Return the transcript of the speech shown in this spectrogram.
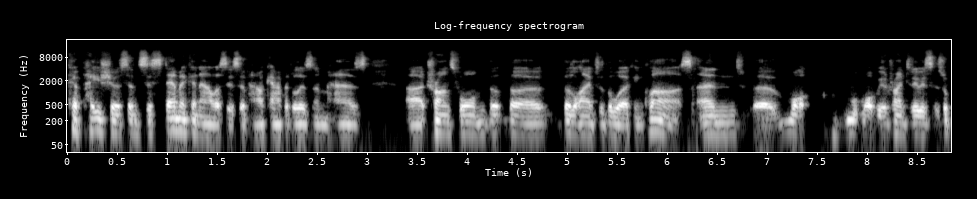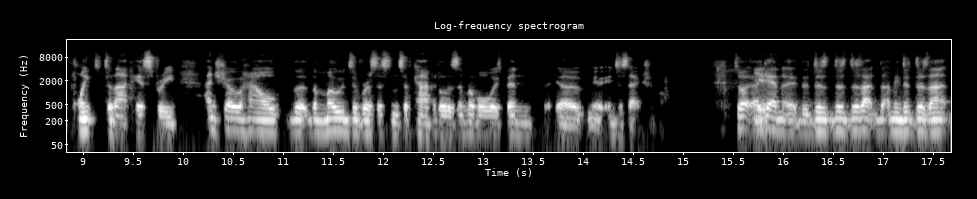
capacious and systemic analysis of how capitalism has uh, transformed the, the, the, lives of the working class and uh, what what we were trying to do is sort of point to that history and show how the, the modes of resistance of capitalism have always been uh, you know, intersectional. So again, yeah. Uh, does, does, does that I mean does that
